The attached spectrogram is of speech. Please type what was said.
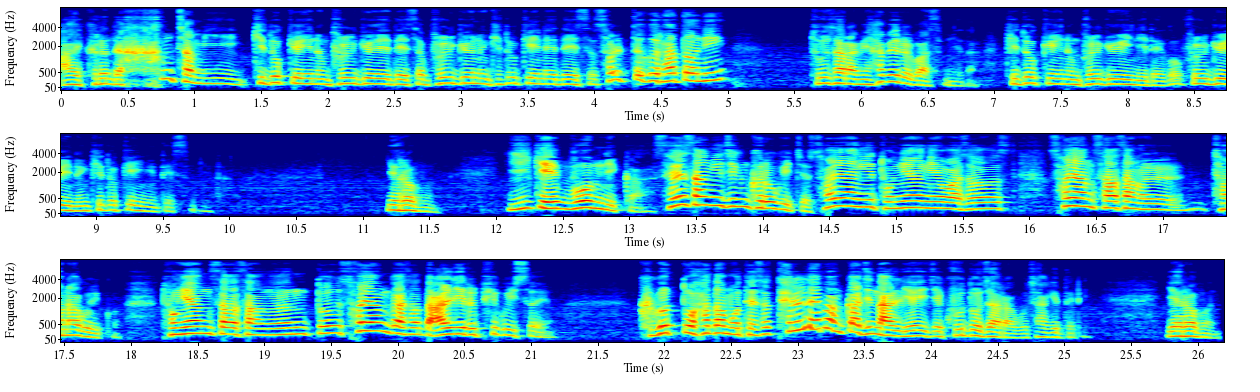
아 그런데 한참 이 기독교인은 불교에 대해서 불교는 기독교인에 대해서 설득을 하더니 두 사람이 합의를 봤습니다. 기독교인은 불교인이 되고 불교인은 기독교인이 됐습니다. 여러분, 이게 무엇입니까? 세상이 지금 그러고 있죠. 서양이 동양에 와서 서양 사상을 전하고 있고, 동양 사상은 또 서양 가서 난리를 피고 있어요. 그것도 하다 못해서 텔레반까지 난리야, 이제 구도자라고 자기들이. 여러분,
